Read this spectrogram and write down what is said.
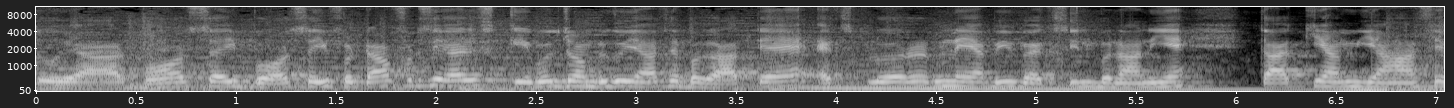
तो यार, बहुत सही बहुत सही। फटाफट से यार इस केबल जॉम्बी को यहाँ से भगाते हैं। एक्सप्लोरर ने अभी वैक्सीन बनानी है ताकि हम यहाँ से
